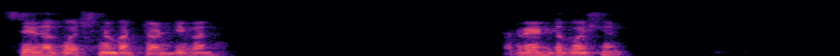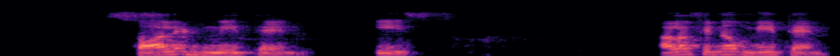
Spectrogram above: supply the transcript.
See the question number 21. Read the question. Solid methane is, all of you know methane,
